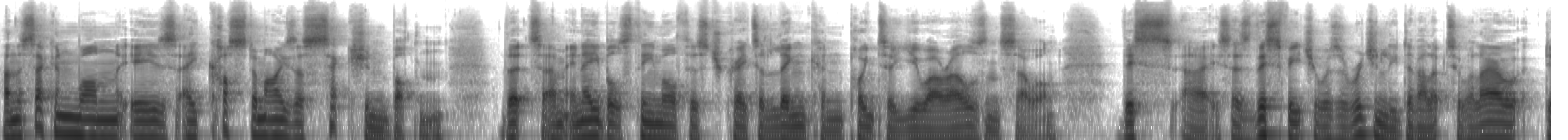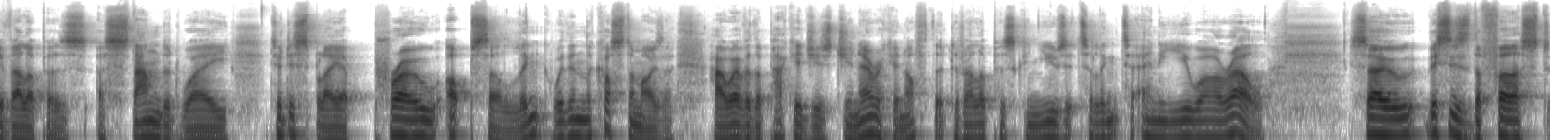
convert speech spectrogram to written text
And the second one is a customizer section button that um, enables theme authors to create a link and point to URLs and so on. This uh, it says this feature was originally developed to allow developers a standard way to display a pro upsell link within the customizer. However, the package is generic enough that developers can use it to link to any URL. So this is the first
